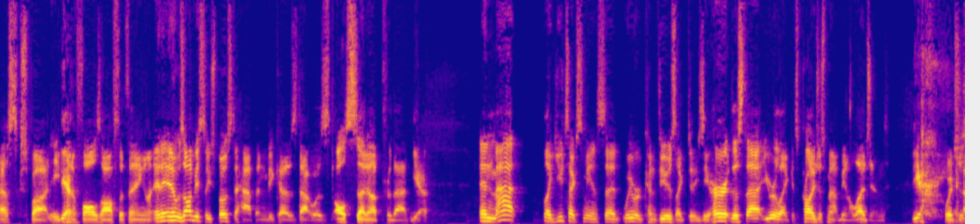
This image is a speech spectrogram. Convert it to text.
esque spot. He Yeah. kind of falls off the thing and, and it was obviously supposed to happen because that was all set up for that. Yeah. And Matt, like you texted me and said we were confused, like, is he hurt? This, that. You were like, it's probably just Matt being a legend, Yeah. which is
